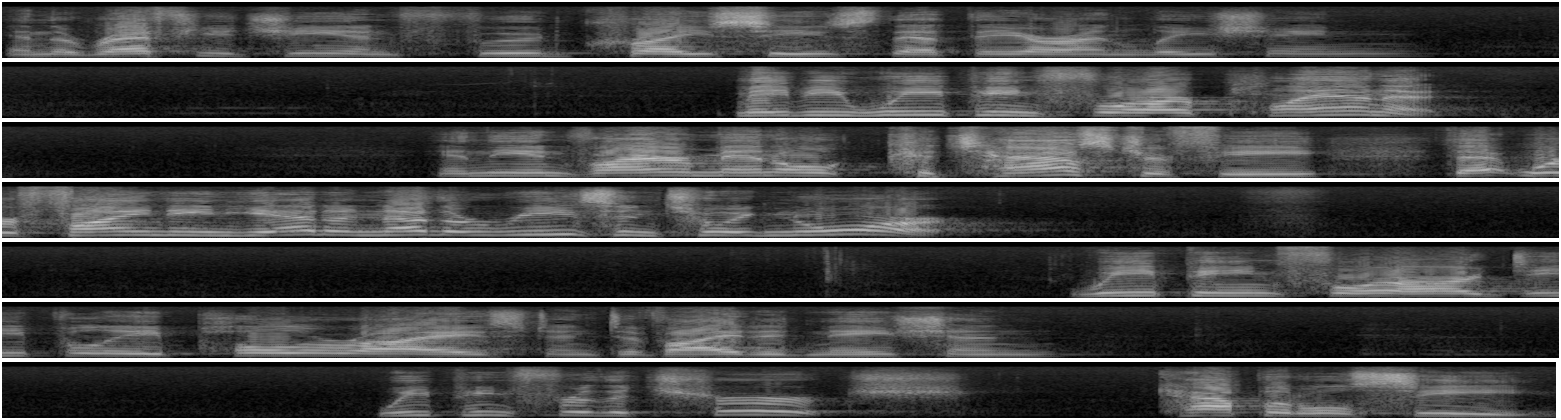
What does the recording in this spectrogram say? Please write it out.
and the refugee and food crises that they are unleashing. Maybe weeping for our planet and the environmental catastrophe that we're finding yet another reason to ignore. Weeping for our deeply polarized and divided nation weeping for the church, capital C,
